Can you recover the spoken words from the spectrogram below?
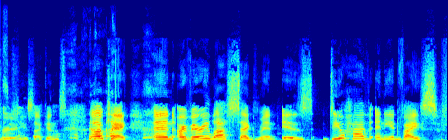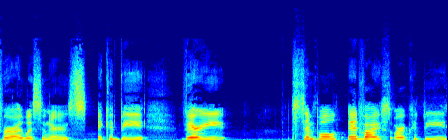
for a few seconds. Okay, and our very last segment is: Do you have any advice for our listeners? It could be very simple advice, or it could be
